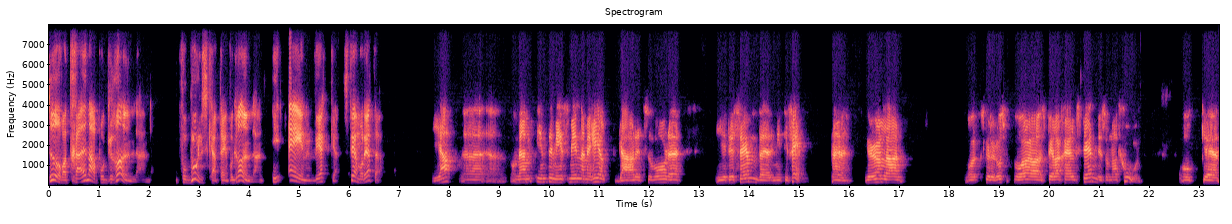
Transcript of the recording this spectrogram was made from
du har varit tränare på Grönland. Förbundskapten för Grönland i en vecka. Stämmer detta? Ja, eh, om jag inte missminner mig helt galet så var det i december 95. Eh, Grönland skulle då vara, spela självständig som nation. Och eh,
